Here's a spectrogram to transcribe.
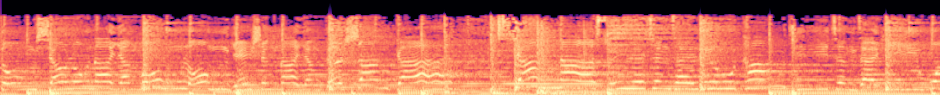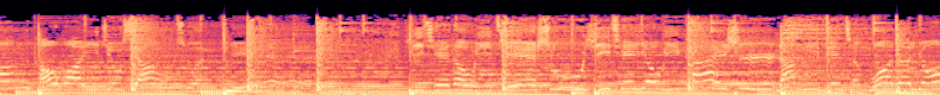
动，笑容那样朦胧，眼神那样的伤感，像那岁月正在流淌。记忆正在遗忘，桃花依旧笑春天。一切都已结束，一切又已开始，让你变成我的永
